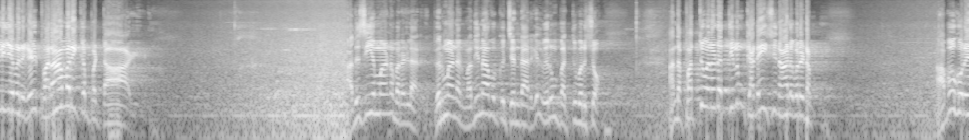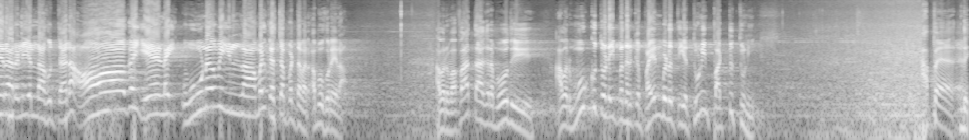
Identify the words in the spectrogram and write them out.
எளியவர்கள் பராமரிக்கப்பட்டால் அதிசயமான வரலாறு. பெருமானார் மதினாவுக்கு சென்றார்கள் வெறும் பத்து வருஷம். அந்த பத்து வருடத்திலும் கடைசி நாலு வருடம். அபு அலி ரலியல்லாஹு ஆக ஏழை உணவு இல்லாமல் கஷ்டப்பட்டவர் அபுஹுரேரா அவர் வஃபாத் ஆகிற போது அவர் மூக்கு துடைப்பதற்கு பயன்படுத்திய துணி பட்டு துணி. அப்ப இந்த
